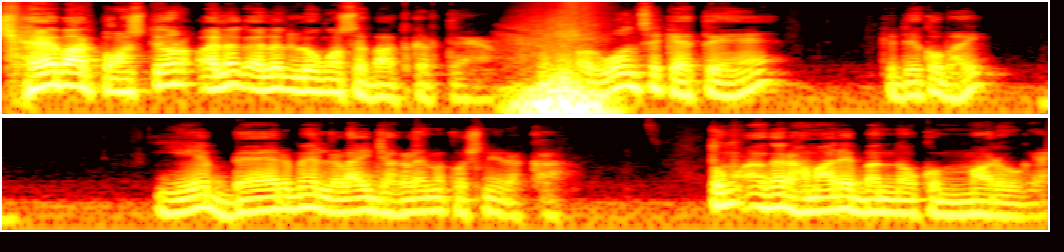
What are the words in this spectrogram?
छह बार पहुँचते हैं और अलग अलग लोगों से बात करते हैं। और वो उनसे कहते हैं कि देखो भाई, ये बैर में, लड़ाई झगड़े में कुछ नहीं रखा। तुम अगर हमारे बंदों को मारोगे,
